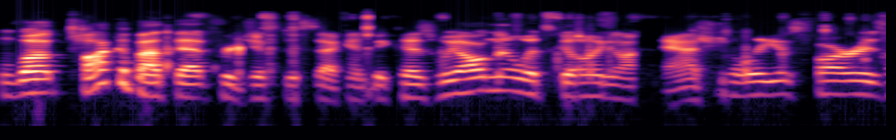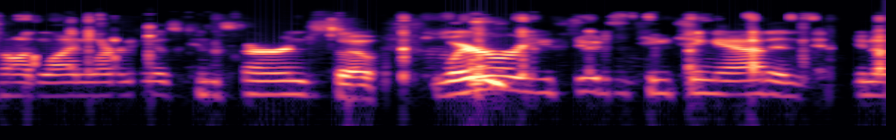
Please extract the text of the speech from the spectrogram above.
Well, talk about that for just a second because we all know what's going on nationally as far as online learning is concerned. So, where are you student teaching at? And, you know,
